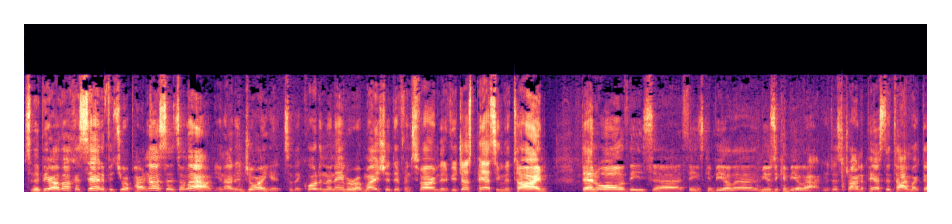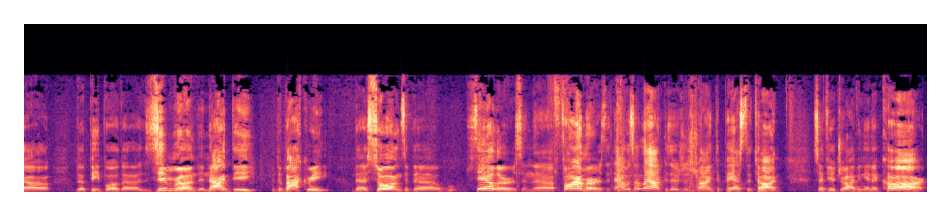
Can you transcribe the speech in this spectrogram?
So the Biur Halacha said, if it's your parnasa, it's allowed. You're not enjoying it. So they quote in the name of Rav Moshe, different svarim, that if you're just passing the time, then all of these uh, things can be uh, music can be allowed. You're just trying to pass the time, like the the people, the Zimran, the Nagdi, the Bakri, the songs of the sailors and the farmers, that that was allowed because they were just trying to pass the time. So if you're driving in a car,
